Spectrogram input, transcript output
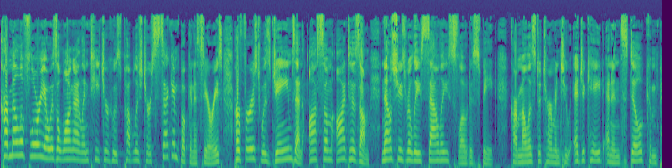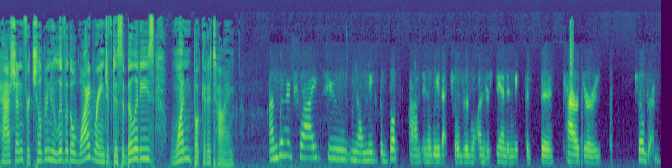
Carmela Florio is a Long Island teacher who's published her second book in a series. Her first was James and Awesome Autism. Now she's released Sally Slow to Speak. Carmela's determined to educate and instill compassion for children who live with a wide range of disabilities, one book at a time. I'm going to try to, you know, make the book um, in a way that children will understand and make the, the characters children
